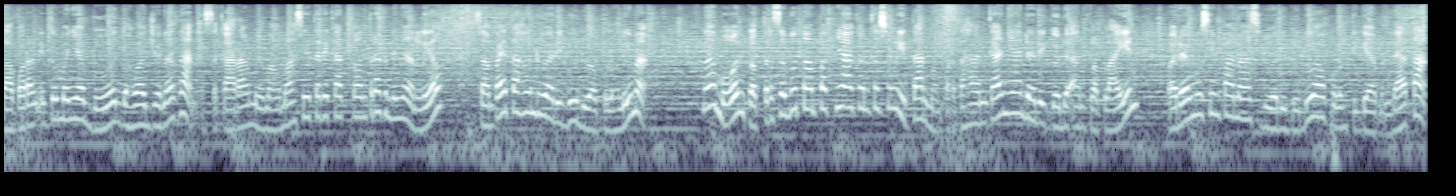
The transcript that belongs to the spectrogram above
Laporan itu menyebut bahwa Jonathan sekarang memang masih terikat kontrak dengan Lille sampai tahun 2025. Namun, klub tersebut tampaknya akan kesulitan mempertahankannya dari godaan klub lain pada musim panas 2023 mendatang.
